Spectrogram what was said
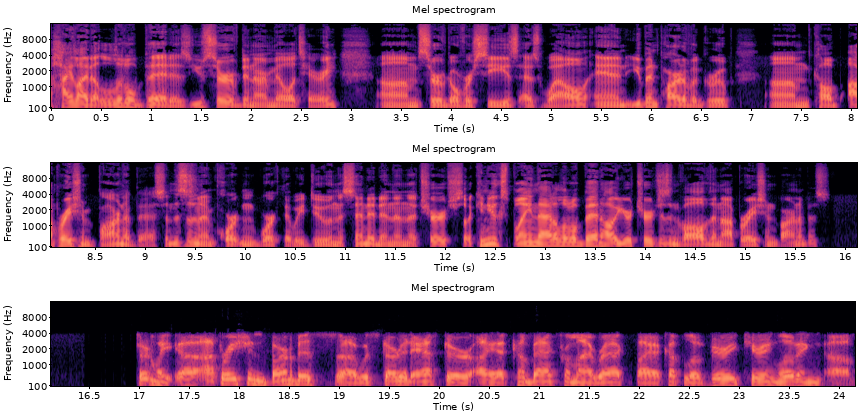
highlight a little bit as you served in our military, um, served overseas as well, and you've been part of a group um, called Operation Barnabas. And this is an important work that we do in the Synod and in the church. So, can you explain that a little bit, how your church is involved in Operation Barnabas? Certainly. Uh, Operation Barnabas uh, was started after I had come back from Iraq by a couple of very caring, loving um,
